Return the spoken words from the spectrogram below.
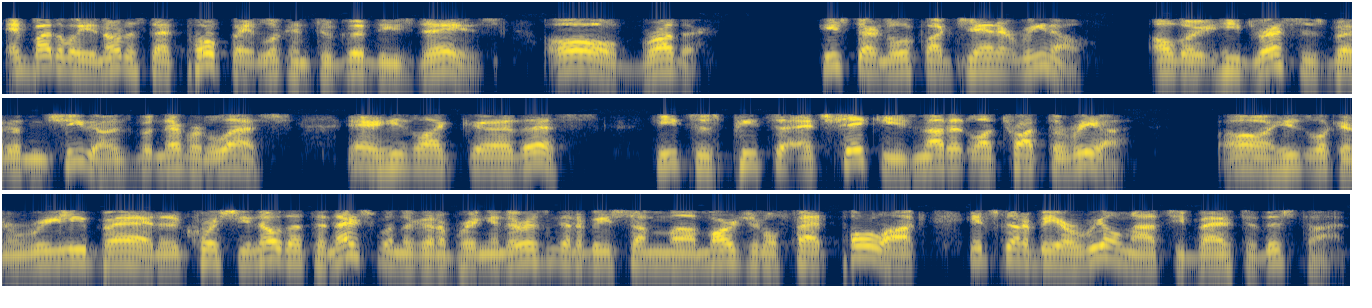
and by the way, you notice that Pope ain't looking too good these days. Oh, brother. He's starting to look like Janet Reno. Although he dresses better than she does, but nevertheless. Yeah, he's like uh, this. He eats his pizza at Shakey's, not at La Trattoria. Oh, he's looking really bad. And of course, you know that the next one they're going to bring in, there isn't going to be some uh, marginal fat Polak. It's going to be a real Nazi bastard this time.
